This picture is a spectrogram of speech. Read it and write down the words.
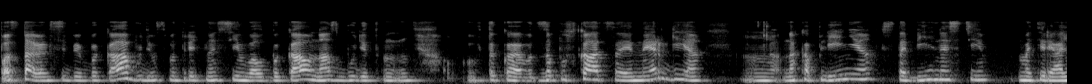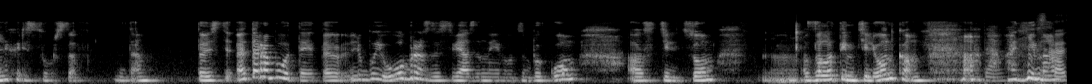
поставим себе быка, будем смотреть на символ быка, у нас будет такая вот запускаться энергия накопления, стабильности материальных ресурсов. Да. То есть это работает. Любые образы, связанные вот с быком, а, с тельцом, золотым теленком, да, они, нам,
